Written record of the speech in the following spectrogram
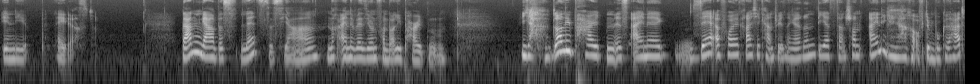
in die Playlist. Dann gab es letztes Jahr noch eine Version von Dolly Parton. Ja, Dolly Parton ist eine sehr erfolgreiche Country-Sängerin, die jetzt dann schon einige Jahre auf dem Buckel hat,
